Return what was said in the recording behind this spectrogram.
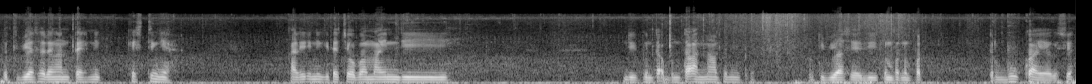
Seperti biasa dengan teknik casting ya. Kali ini kita coba main di di buntak-buntakan apa nih guys. Seperti biasa ya, di tempat-tempat terbuka ya guys ya.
